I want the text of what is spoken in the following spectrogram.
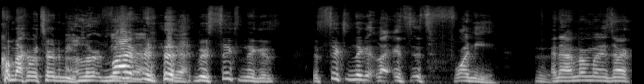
come back and return to me. Alert me, Five yeah, niggas, yeah. there's six niggas. It's six niggas. Like it's it's funny. And I remember when he's like,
